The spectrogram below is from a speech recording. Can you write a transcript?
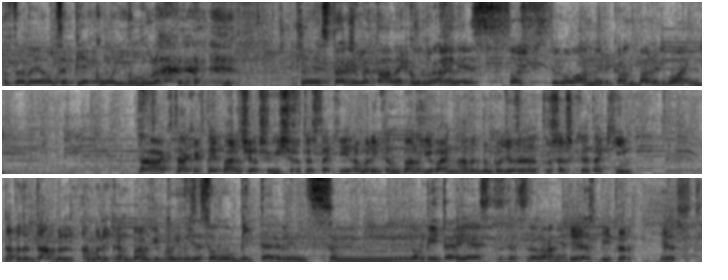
pozdrawiające piekło i w ogóle e, starzy metale, To kurwa. nie jest coś w stylu American Barley Wine? Tak, tak, jak najbardziej. Oczywiście, że to jest taki American Barley Wine. Nawet bym powiedział, że troszeczkę taki... Nawet double American Barley Tu Wine. widzę słowo bitter, więc... Mm, No bitter jest, zdecydowanie. Jest, bitter, jest.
